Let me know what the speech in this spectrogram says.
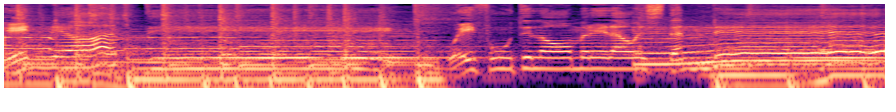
إني اعدي ويفوت العمر لو استنيت.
